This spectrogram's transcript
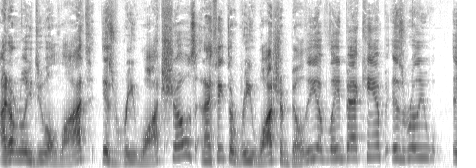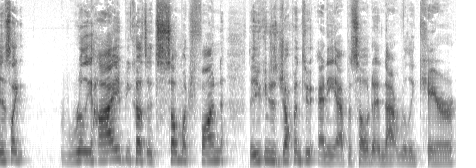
I don't really do a lot is rewatch shows, and I think the rewatchability of Laid Back Camp is really is like really high because it's so much fun that you can just jump into any episode and not really care.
